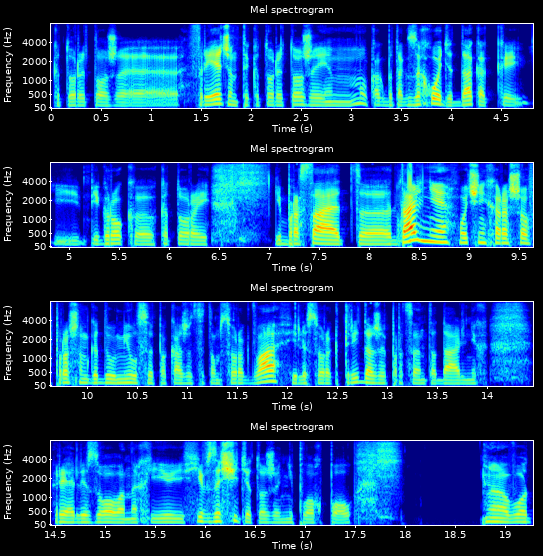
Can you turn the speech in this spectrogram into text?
который тоже фриэдженты, который тоже им, ну, как бы так заходит, да, как и игрок, э, который и бросает э, дальние очень хорошо. В прошлом году Милса покажется там 42 или 43 даже процента дальних реализованных. И, и в защите тоже неплох пол. Э, вот.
